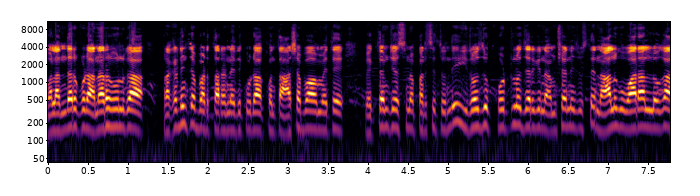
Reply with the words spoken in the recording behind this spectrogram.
వాళ్ళందరూ కూడా అనర్హులుగా ప్రకటించబడతారనేది కూడా కొంత ఆశాభావం అయితే వ్యక్తం చేస్తున్న పరిస్థితి ఉంది. ఈరోజు కోర్టులో జరిగిన అంశాన్ని చూస్తే నాలుగు వారాల్లోగా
